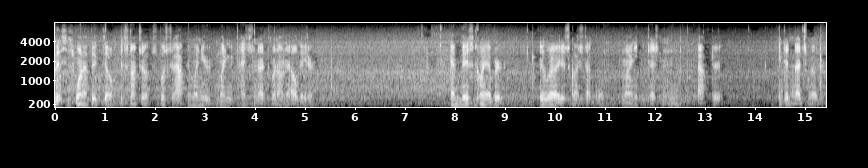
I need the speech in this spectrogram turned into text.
This is one epic though. It's not supposed to happen when you're when you test your nudge button on the elevator. And this coin ever it literally just got stuck when you were testing after into nudge mode.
